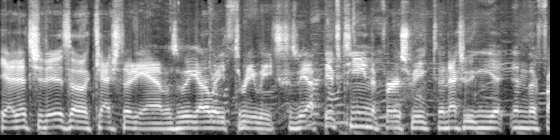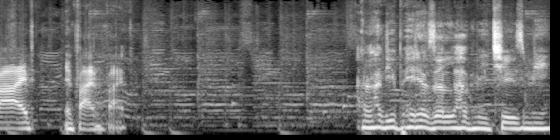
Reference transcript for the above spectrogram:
Yeah, that's it is a catch 30 animals, so we gotta wait three weeks because we have 15 the first week. The next week we can get another five, and five and five. I love you, Beidou. So love me, choose me.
